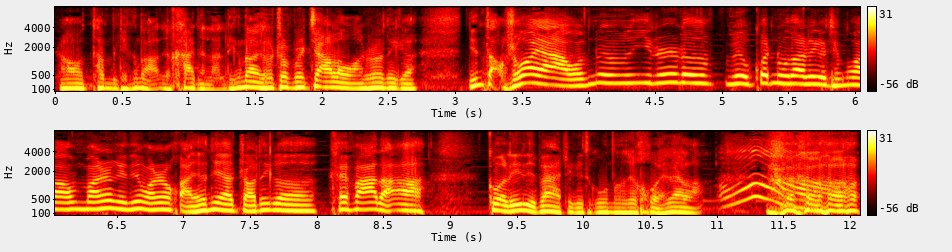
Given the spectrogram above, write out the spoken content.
然后他们领导就看见了，领导又专门加了我说：“那个您早说呀，我们这一直都没有关注到这个情况，我马上给您往上反映去，找那个开发的啊。”过了一礼拜，这个功能就回来了。哦，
